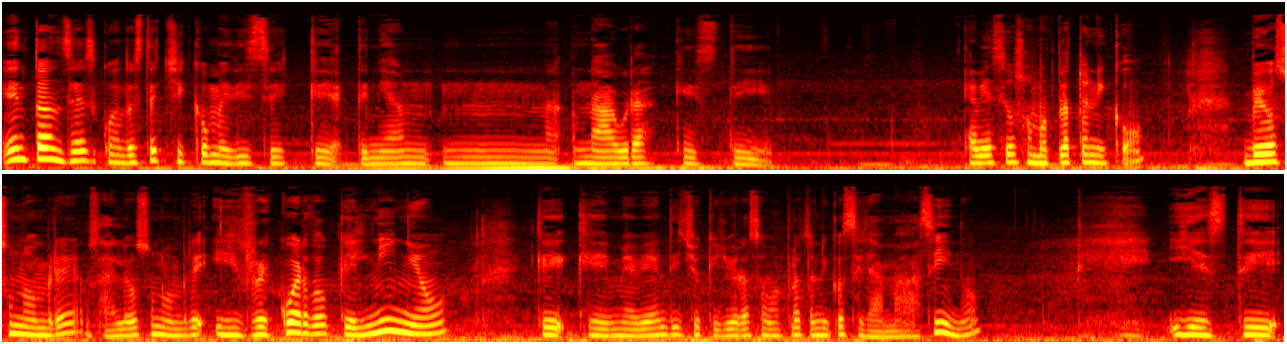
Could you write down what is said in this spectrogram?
Entonces, cuando este chico me dice que tenía una, aura, que este, que había sido su amor platónico, veo su nombre, o sea, leo su nombre y recuerdo que el niño que, que me habían dicho que yo era su amor platónico se llama así, ¿no? Y este,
